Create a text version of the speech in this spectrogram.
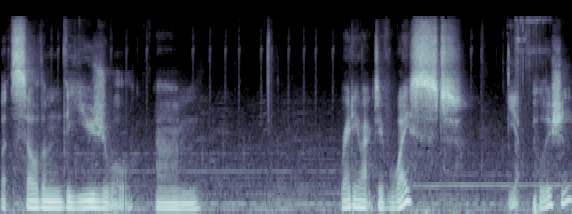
Let's sell them the usual. Um, radioactive waste. Yep, pollution.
